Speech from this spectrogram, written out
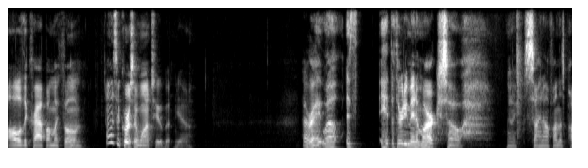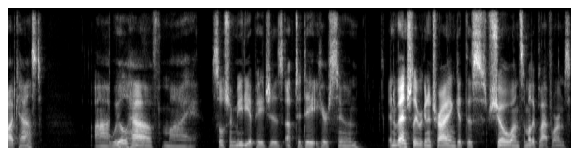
all of the crap on my phone. Unless of course I want to, but yeah. All right, well, it's hit the 30 minute mark, so I'm going to sign off on this podcast. I will have my social media pages up to date here soon. And eventually, we're going to try and get this show on some other platforms.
